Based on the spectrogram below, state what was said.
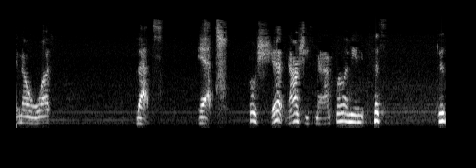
You know what? That's it. Oh shit, now she's mad. Well, I mean, this, this,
